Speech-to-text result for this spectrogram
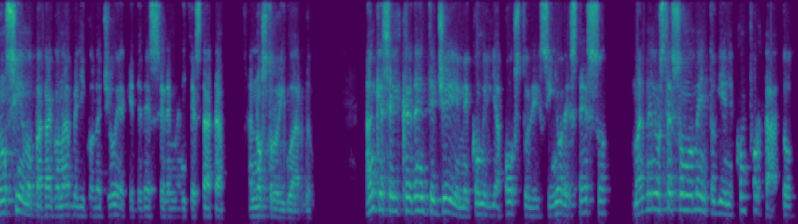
non siano paragonabili con la gioia che deve essere manifestata a nostro riguardo. Anche se il credente geme come gli apostoli il Signore stesso, ma nello stesso momento viene confortato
